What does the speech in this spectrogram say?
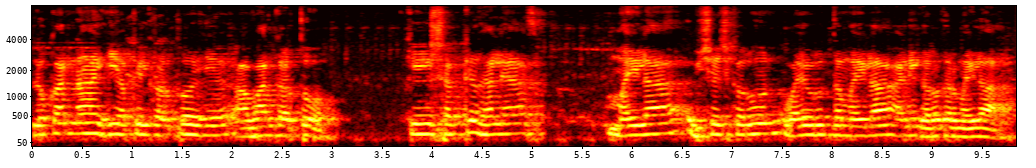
लोकांना ही अपील करतो हे आवाहन करतो की शक्य झाल्यास महिला विशेष करून वयोवृद्ध महिला आणि गरोदर महिला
